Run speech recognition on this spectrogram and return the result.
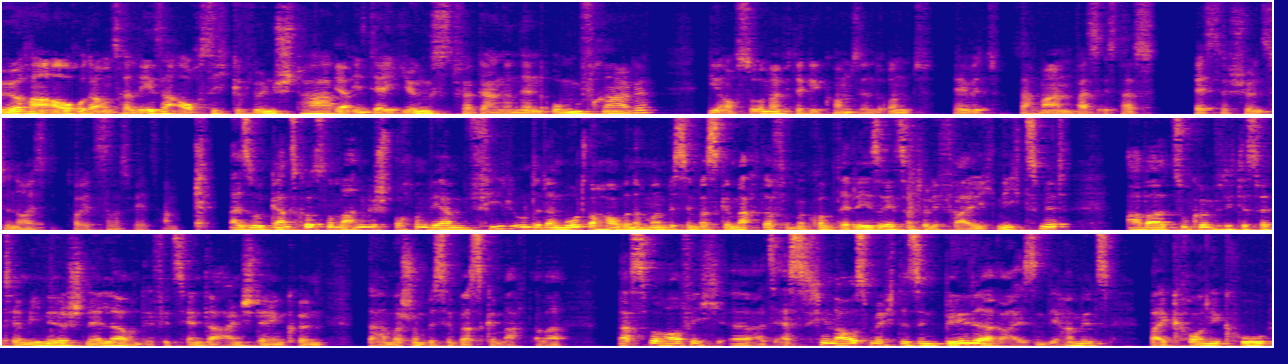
Hörer auch oder unsere Leser auch sich gewünscht haben Ja. in der jüngst vergangenen Umfrage, die auch so immer wieder gekommen sind. Und David, sag mal an, was ist das beste, schönste, neueste, tollste, was wir jetzt haben? Also ganz kurz nochmal angesprochen, wir haben viel unter der Motorhaube nochmal ein bisschen was gemacht. Davon bekommt der Leser jetzt natürlich freilich nichts mit. Aber zukünftig, dass wir Termine schneller und effizienter einstellen können, da haben wir schon ein bisschen was gemacht. Aber das, worauf ich äh, als erstes hinaus möchte, sind Bilderreisen. Wir haben jetzt bei Chronico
